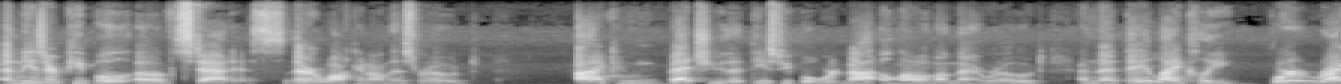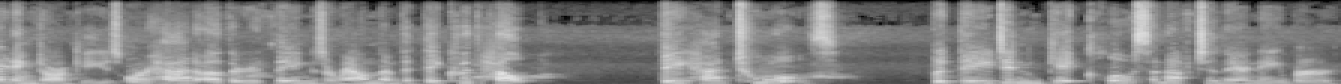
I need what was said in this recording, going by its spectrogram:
And these are people of status that are walking on this road. I can bet you that these people were not alone on that road and that they likely were riding donkeys or had other things around them that they could help. They had tools, but they didn't get close enough to their neighbor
